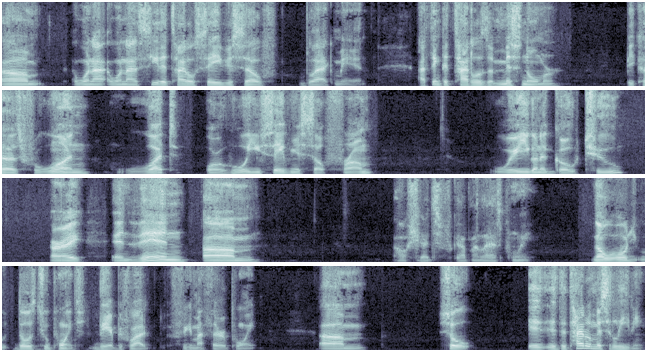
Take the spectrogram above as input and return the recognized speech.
um, when I when I see the title "Save Yourself, Black Man," I think the title is a misnomer because, for one, what or who are you saving yourself from? Where are you gonna go to? All right, and then, um, oh shit, I just forgot my last point. No, you, those two points there before I forget my third point. Um, so is, is the title misleading?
